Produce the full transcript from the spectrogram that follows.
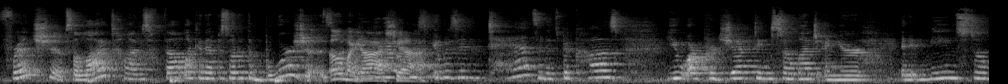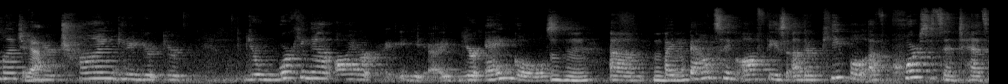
friendships a lot of times felt like an episode of the borgias Oh my I mean, gosh, you know, yeah. it was, it was intense and it's because you are projecting so much and you're and it means so much Yeah. and you're trying you know you're you're you're working out all your your angles Mm-hmm. um, by bouncing off these other people. Of course, it's intense.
